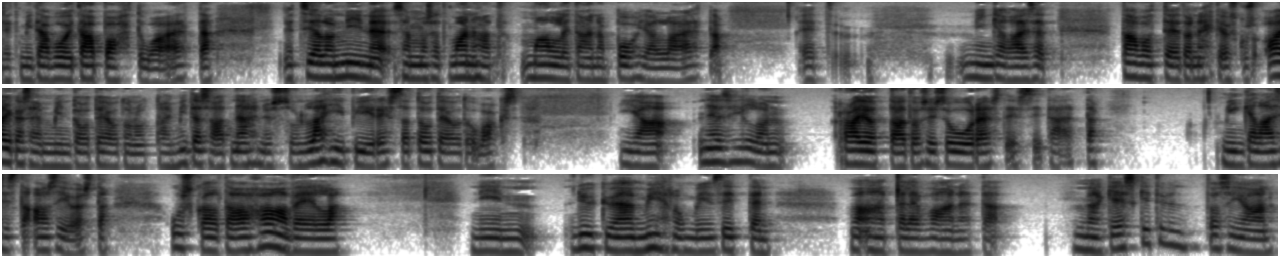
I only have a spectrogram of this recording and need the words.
että mitä voi tapahtua, että, että siellä on niin semmoiset vanhat mallit aina pohjalla, että, että minkälaiset tavoitteet on ehkä joskus aikaisemmin toteutunut tai mitä sä oot nähnyt sun lähipiirissä toteutuvaksi. Ja ne silloin rajoittaa tosi suuresti sitä, että minkälaisista asioista uskaltaa haaveilla, niin nykyään mieluummin sitten mä ajattelen vaan, että mä keskityn tosiaan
